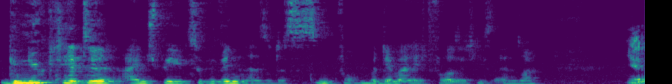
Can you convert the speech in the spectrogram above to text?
genügt hätte, ein Spiel zu gewinnen. Also das ist ein Punkt, mit dem man echt vorsichtig sein soll. Ja.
